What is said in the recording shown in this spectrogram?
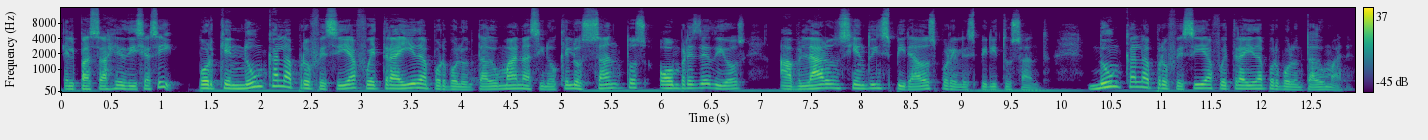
El pasaje dice así, porque nunca la profecía fue traída por voluntad humana, sino que los santos hombres de Dios hablaron siendo inspirados por el Espíritu Santo. Nunca la profecía fue traída por voluntad humana.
